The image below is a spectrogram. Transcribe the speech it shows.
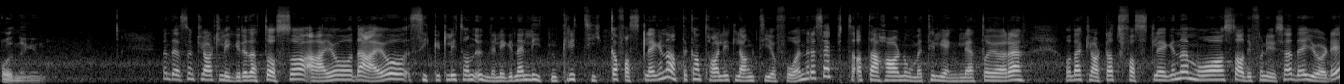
ordningen. Men det som klart ligger i dette også, er jo, det er jo sikkert litt sånn underliggende en liten kritikk av fastlegene. At det kan ta litt lang tid å få en resept. At det har noe med tilgjengelighet å gjøre. Og det er klart at Fastlegene må stadig fornye seg, det gjør de.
